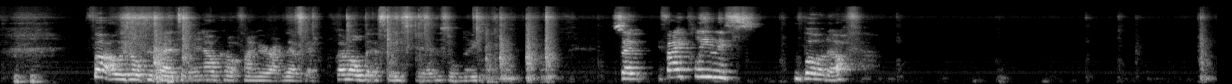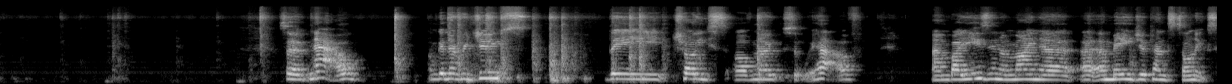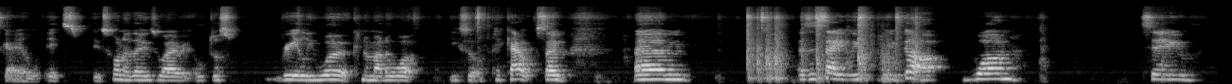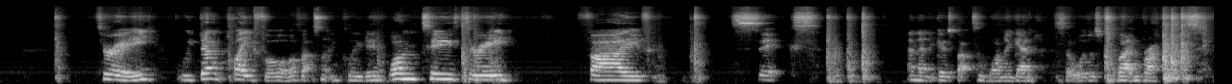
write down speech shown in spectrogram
thought I was all prepared today. Now I can't find my rag. There we go. Got an old bit of fleece here. This will do. So if I clean this board off, So now I'm going to reduce the choice of notes that we have. And by using a minor, a major pentatonic scale, it's it's one of those where it'll just really work no matter what you sort of pick out. So, um, as I say, we've we've got one, two, three. We don't play four. That's not included. One, two, three, five, six, and then it goes back to one again. So we'll just put that in brackets.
